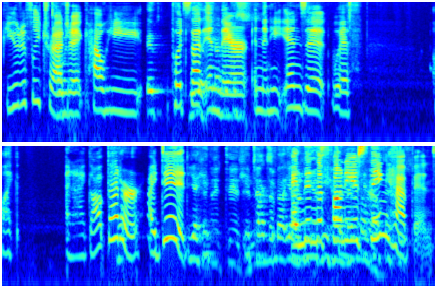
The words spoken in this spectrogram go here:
beautifully tragic how he it, puts that it's in there and then he ends it with like and I got better. I did. yeah, he And I did. he and talks then the about- yeah, and then the funniest thing health happened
